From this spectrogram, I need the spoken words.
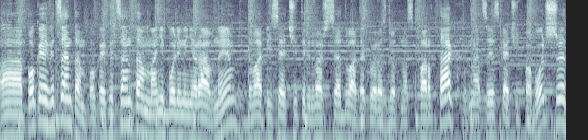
А, по коэффициентам, по коэффициентам они более-менее равные. 2,54, 2,62 такой разлет на Спартак. На ЦСКА чуть побольше.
